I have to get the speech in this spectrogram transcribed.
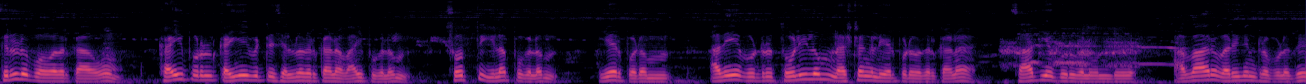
திருடு போவதற்காகவும் கைப்பொருள் கையை விட்டு செல்வதற்கான வாய்ப்புகளும் சொத்து இழப்புகளும் ஏற்படும். அதே போன்று தொழிலும் நஷ்டங்கள் ஏற்படுவதற்கான சாத்தியக்கூறுகள் உண்டு. அவ்வாறு வருகின்ற பொழுது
